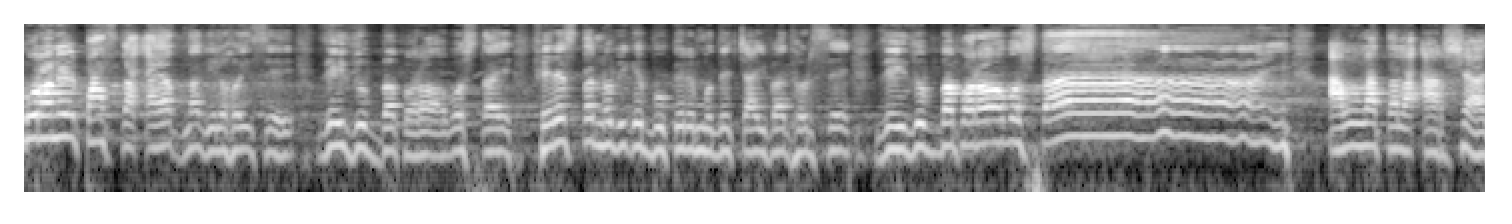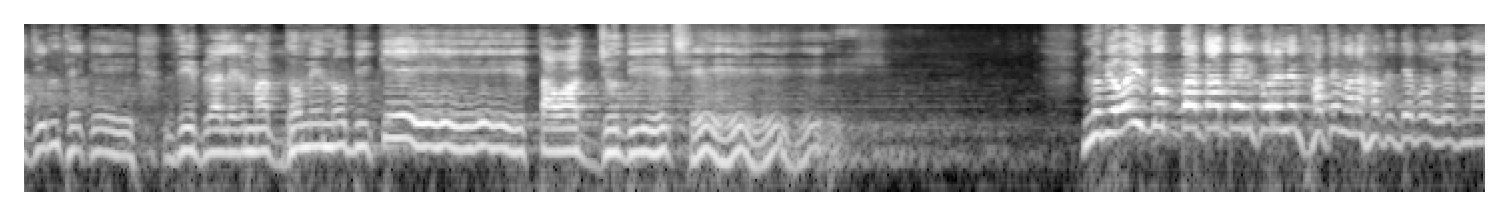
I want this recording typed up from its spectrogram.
কোরআনের পাঁচটা আয়াত নাজিল হয়েছে, যেই জুব্বা পরা অবস্থায় ফেরেস্তা নবীকে বুকের মধ্যে চাইপা ধরছে, যেই জুব্বা পরা অবস্থায় আল্লাহ তালা আরশা আজিম থেকে জিব্রালের মাধ্যমে নবীকে তাওয়াজ্জু দিয়েছে। নবী ওই জুব্বাটা বের করে নে, ফাতেমার হাতে দিয়ে বললেন, মা,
